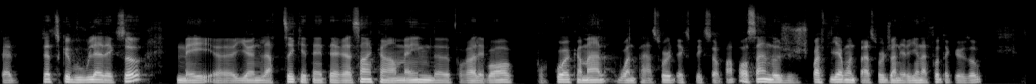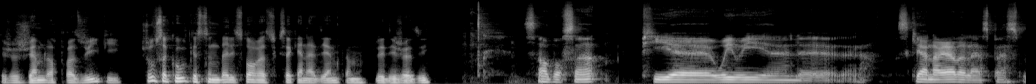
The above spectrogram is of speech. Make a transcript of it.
faites, ce que vous voulez avec ça, mais euh, il y a un article qui est intéressant quand même pour aller voir pourquoi, comment OnePassword explique ça. En passant, là, je, ne suis pas affilié à OnePassword, j'en ai rien à foutre avec eux autres. C'est juste que j'aime leurs produits. Puis je trouve ça cool que c'est une belle histoire à succès canadienne, comme je l'ai déjà dit. 100%. Puis euh, oui, oui, euh, le, ce qui est en arrière de l'espace.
